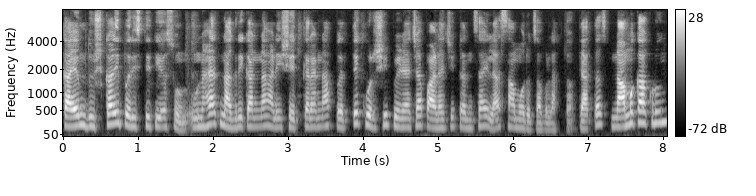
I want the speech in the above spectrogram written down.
कायम दुष्काळी परिस्थिती असून उन्हाळ्यात नागरिकांना आणि शेतकऱ्यांना प्रत्येक वर्षी पिण्याच्या पाण्याची टंचाईला सामोरं जावं लागतं. त्यातच नामकाकडून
